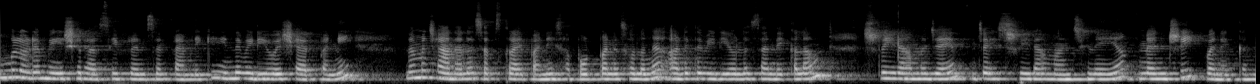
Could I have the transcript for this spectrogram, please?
உங்களோட மேஷ ராசி ஃப்ரெண்ட்ஸ் அண்ட் ஃபேமிலிக்கு இந்த வீடியோவை ஷேர் பண்ணி நம்ம சேனலை சப்ஸ்கிரைப் பண்ணி சப்போர்ட் பண்ண சொல்லுங்கள் அடுத்த வீடியோவில் சந்திக்கலாம். ஸ்ரீராம ஜெயம். ஜெய் ஸ்ரீராம் ஆஞ்சநேயா நன்றி வணக்கம்.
